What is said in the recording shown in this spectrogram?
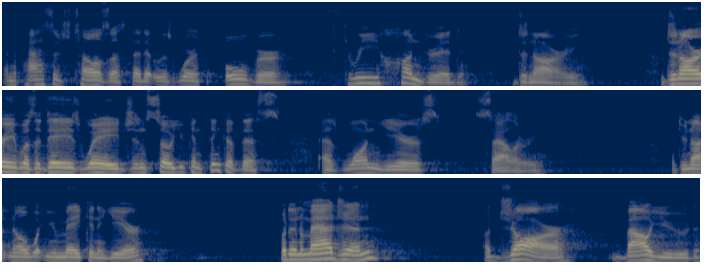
And the passage tells us that it was worth over 300 denarii. Denarii was a day's wage, and so you can think of this as one year's salary. I do not know what you make in a year, but imagine a jar valued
